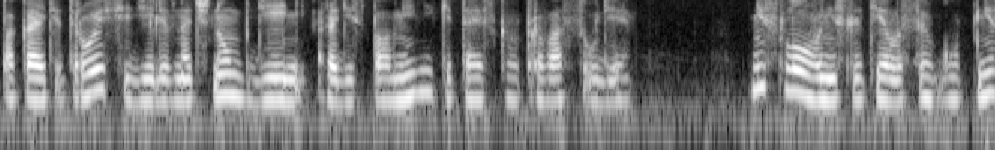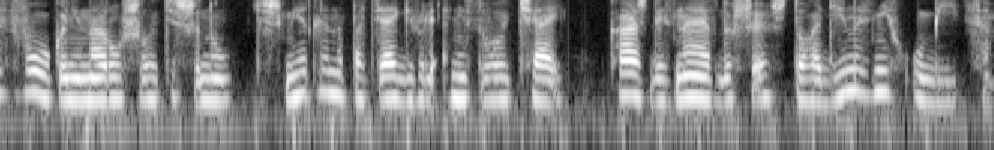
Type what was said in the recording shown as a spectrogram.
пока эти трое сидели в ночном бдении ради исполнения китайского правосудия. Ни слова не слетело с их губ, ни звука не нарушило тишину, лишь медленно потягивали они свой чай, каждый зная в душе, что один из них убийца.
